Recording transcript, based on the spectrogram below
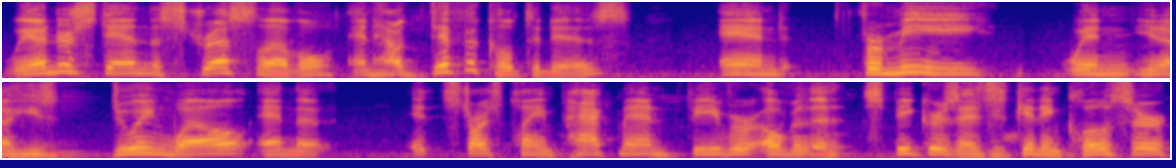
We understand the stress level and how difficult it is. And for me, when you know he's doing well and the it starts playing Pac-Man Fever over the speakers as he's getting closer,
